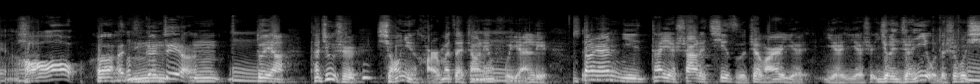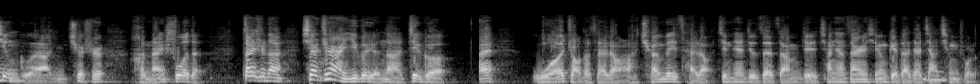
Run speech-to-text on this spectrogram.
十，嗯好啊，你应该这样。嗯。嗯，对呀，她就是 小女孩嘛，在张灵甫眼里，当然你他也杀了妻子，这玩意儿也也也是有人有的时候性格啊，你确实很难说的。但是呢，像这样一个人呢，这个哎。我找到材料啊，权威材料，今天就在咱们这《锵锵三人行》给大家讲清楚了，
